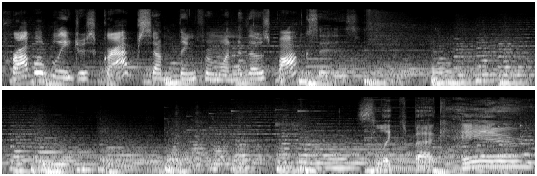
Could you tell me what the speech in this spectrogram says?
probably just grabbed something from one of those boxes. Slicked back hair,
